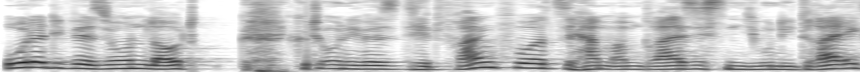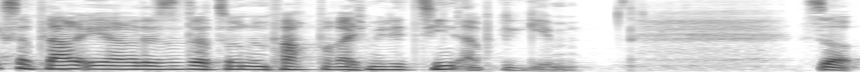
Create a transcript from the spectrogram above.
oder die Version laut Goethe-Universität Frankfurt. Sie haben am 30. Juni drei Exemplare ihrer Dissertation im Fachbereich Medizin abgegeben. So.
